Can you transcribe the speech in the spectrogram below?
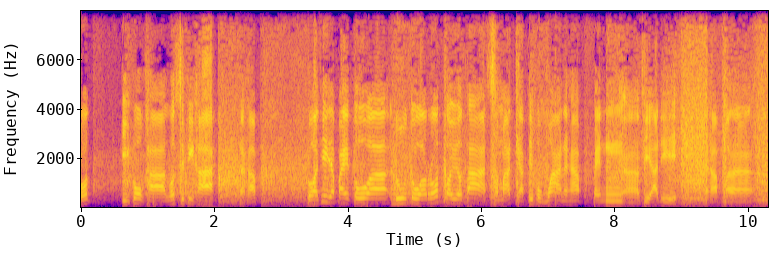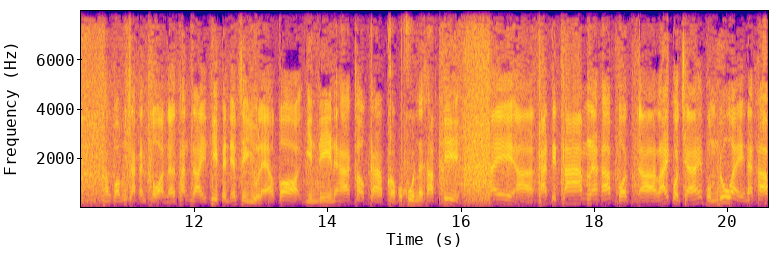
รถอีโก้คาร์รถซิตี้คาร์นะครับก่อนที่จะไปตัวดูตัวรถ Toyota Smart Cap ที่ผมว่านะครับ เป็น TRD นะครับมา ทำความรู้จักกันก่อนนะท่านใดที่เป็น FC อยู่แล้วก็ยินดีนะฮะเข้ากราบขอบพระคุณนะครับที่ให้การติดตามนะครับ กดไลค์กดแชร์ให้ผมด้วยนะครับ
